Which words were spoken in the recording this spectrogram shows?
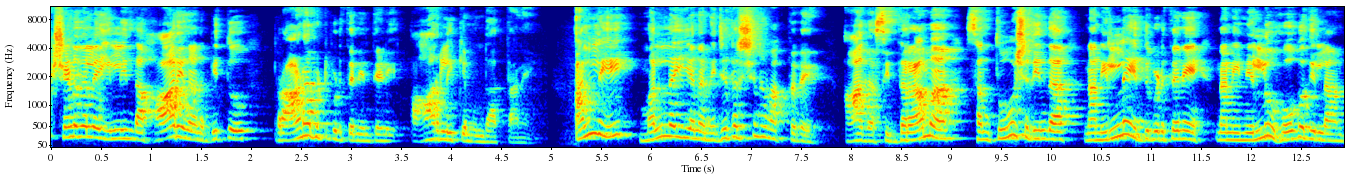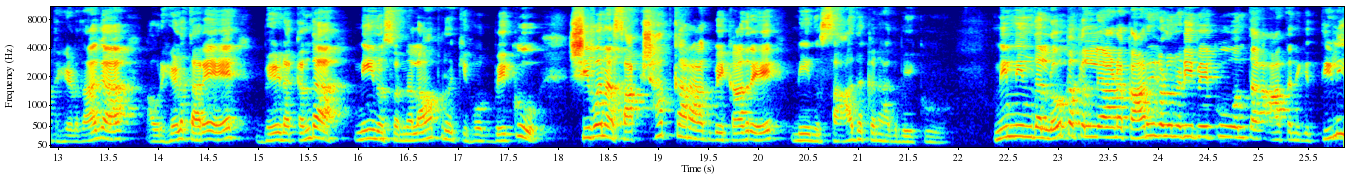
ಕ್ಷಣದಲ್ಲೇ ಇಲ್ಲಿಂದ ಹಾರಿ ನಾನು ಬಿದ್ದು ಪ್ರಾಣ ಬಿಟ್ಬಿಡ್ತೇನೆ ಅಂತೇಳಿ ಆರ್ಲಿಕ್ಕೆ ಮುಂದಾಗ್ತಾನೆ. ಅಲ್ಲಿ ಮಲ್ಲಯ್ಯನ ನಿಜ ದರ್ಶನವಾಗ್ತದೆ. ಆಗ ಸಿದ್ದರಾಮ ಸಂತೋಷದಿಂದ, ನಾನು ಇಲ್ಲೇ ಇದ್ದು ಬಿಡ್ತೇನೆ, ನಾನು ಇನ್ನೆಲ್ಲೂ ಹೋಗೋದಿಲ್ಲ ಅಂತ ಹೇಳಿದಾಗ ಅವ್ರು ಹೇಳ್ತಾರೆ, ಬೇಡ ಕಂದ, ನೀನು ಸೊನ್ನಲಾಪುರಕ್ಕೆ ಹೋಗಬೇಕು. ಶಿವನ ಸಾಕ್ಷಾತ್ಕಾರ ಆಗಬೇಕಾದ್ರೆ ನೀನು ಸಾಧಕನಾಗಬೇಕು. ನಿನ್ನಿಂದ ಲೋಕ ಕಲ್ಯಾಣ ಕಾರ್ಯಗಳು ನಡೀಬೇಕು ಅಂತ ಆತನಿಗೆ ತಿಳಿ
